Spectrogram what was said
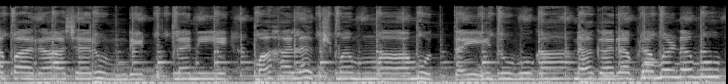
పరాశరుండిట్లనియే మహాలక్ష్మమ్మ ముత్తైదువుగా. నగర భ్రమణము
